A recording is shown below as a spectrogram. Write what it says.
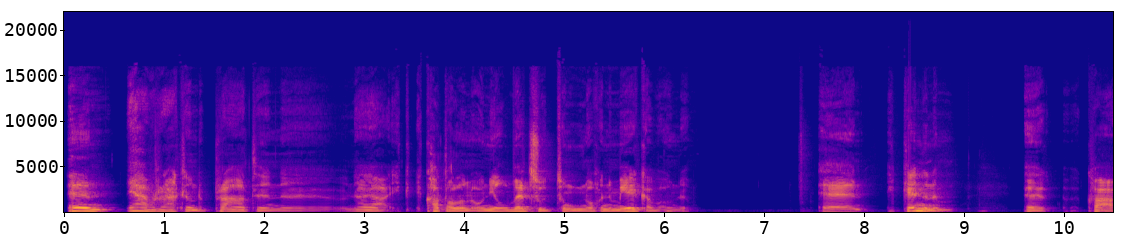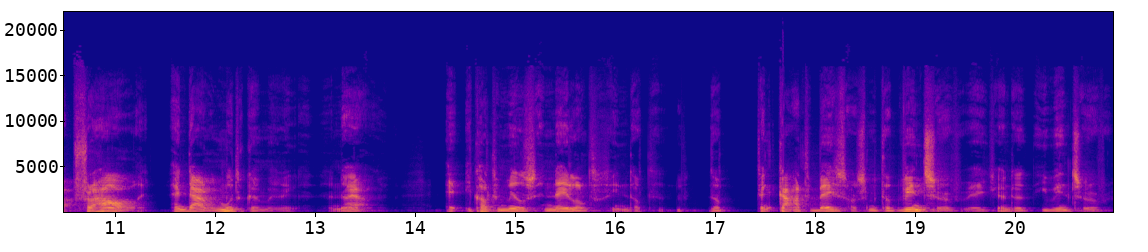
En ja, we raakten aan de praat. En eh, nou ja, ik, ik had al een O'Neill wetsuit toen ik nog in Amerika woonde. En ik kende hem eh, qua verhaal. En daar ontmoette ik hem. Nou ja, eh, ik had inmiddels in Nederland gezien dat Ten Kate bezig was met dat windsurfen, weet je, dat, die windsurfer.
